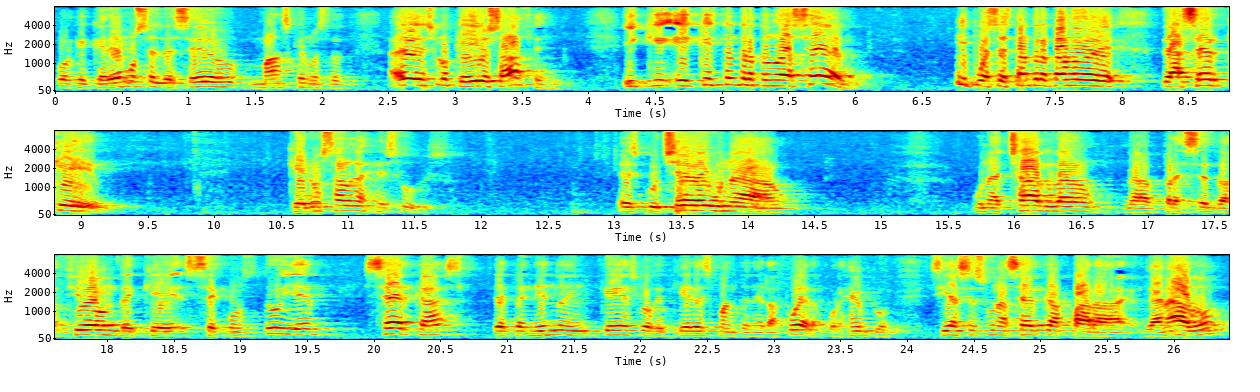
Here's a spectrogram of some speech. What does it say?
Porque queremos el deseo más que nuestro... Es lo que ellos hacen. ¿Y qué, qué están tratando de hacer? Y pues están tratando de, de hacer que, que no salga Jesús. Escuché una, una charla, una presentación de que se construyen cercas dependiendo en qué es lo que quieres mantener afuera. Por ejemplo, si haces una cerca para ganado,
